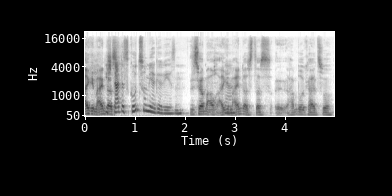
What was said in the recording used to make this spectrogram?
allgemein, die dass- Stadt ist gut zu mir gewesen. Das hört man auch allgemein, dass, dass äh, Hamburg halt so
